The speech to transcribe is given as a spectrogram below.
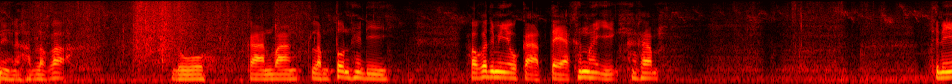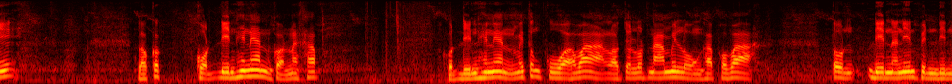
นี่แหละครับเราก็ดูการวางลำต้นให้ดี เขาก็จะมีโอกาสแตกขึ้นมาอีกนะครับ ทีนี้เราก็กดดินให้แน่นก่อนนะครับ กดดินให้แน่นไม่ต้องกลัวว่าเราจะลดน้ำไม่ลงครับ เพราะว่าต้นดินอันนี้เป็นดิน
